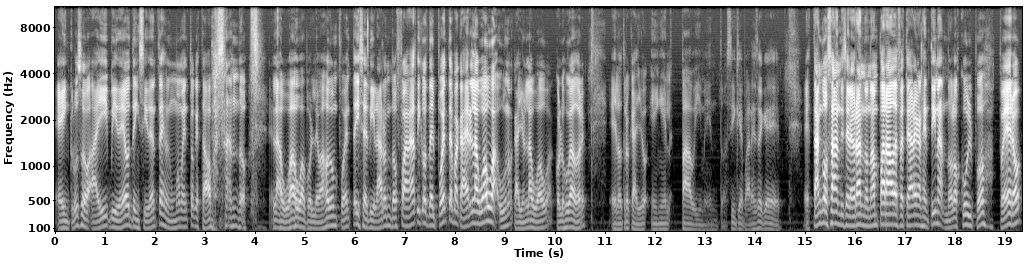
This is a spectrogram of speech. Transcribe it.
E incluso hay videos de incidentes en un momento que estaba pasando la guagua por debajo de un puente y se tiraron dos fanáticos del puente para caer en la guagua. Uno cayó en la guagua con los jugadores, el otro cayó en el pavimento. Así que parece que están gozando y celebrando. No han parado de festejar en Argentina, no los culpo, pero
